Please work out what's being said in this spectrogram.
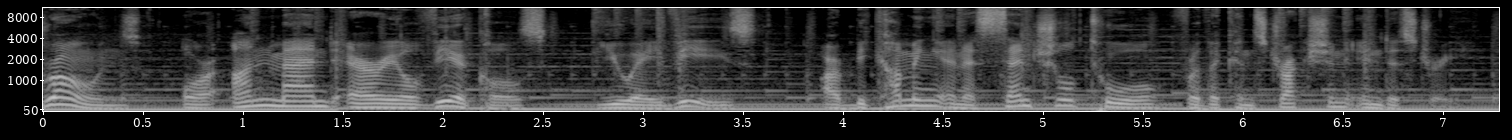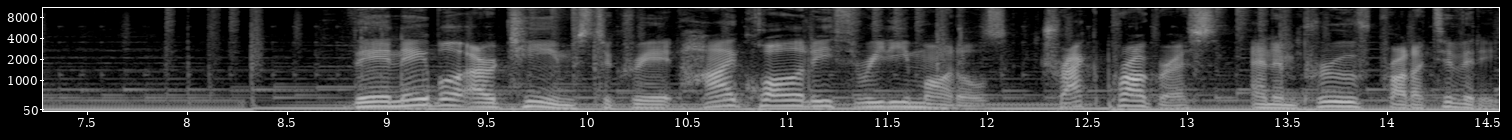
Drones, or unmanned aerial vehicles, UAVs, are becoming an essential tool for the construction industry. They enable our teams to create high-quality 3D models, track progress, and improve productivity.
